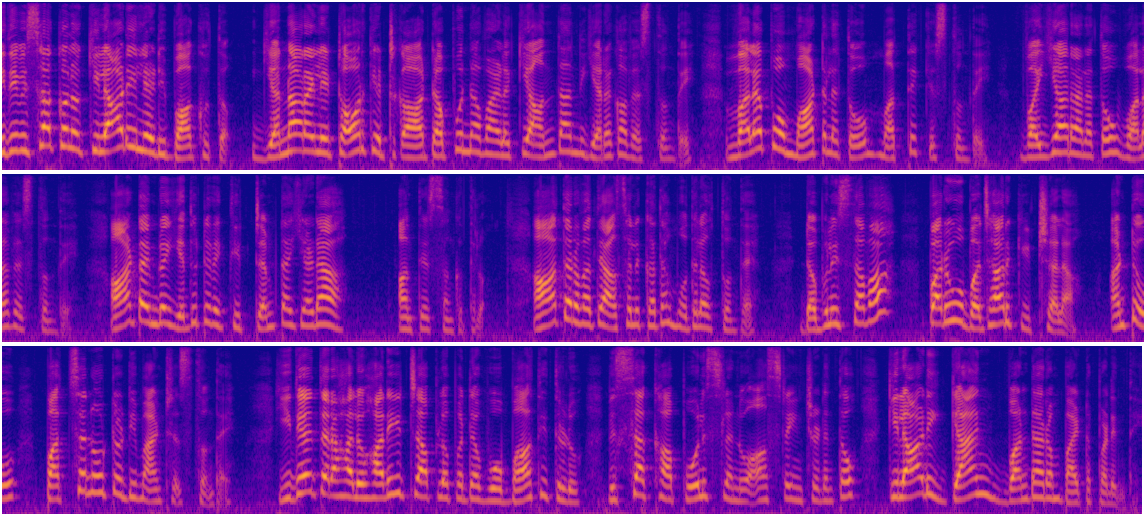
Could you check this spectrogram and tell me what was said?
ఇది విశాఖలో కిలాడి లేడి బాగుతం. ఎన్ఆర్ఐలే టార్గెట్గా డబ్బున్న వాళ్ళకి అందాన్ని ఎరగా వేస్తుంది. వలపో మాటలతో మత్తెక్కిస్తుంది. వయ్యారాలతో వల వేస్తుంది. ఆ టైంలో ఎదుటి వ్యక్తి టెంప్ట్ అయ్యాడా? అంతే సంగతులు. ఆ తర్వాతే అసలు కథ మొదలవుతుంది. డబ్బులిస్తావా? పరువు బజారుకి ఇచ్చాలా. అంటూ పచ్చనోటు డిమాండ్ చేస్తుంది. ఇదే తరహాలో హనీ ట్రాప్లో పడ్డ ఓ బాధితుడు విశాఖ పోలీసులను ఆశ్రయించడంతో కిలాడి గ్యాంగ్ బండారం బయటపడింది.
